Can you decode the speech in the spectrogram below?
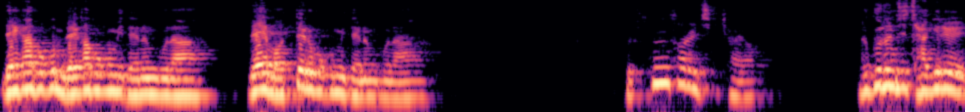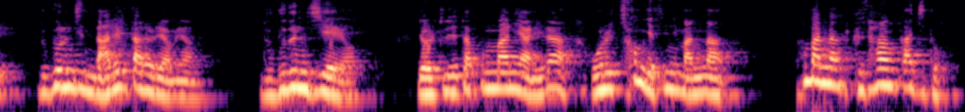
내가 복음, 내가 복음이 되는구나. 내 멋대로 복음이 되는구나. 그 순서를 지켜요. 누구든지 자기를, 누구든지 나를 따르려면 누구든지예요. 열두 제자뿐만이 아니라 오늘 처음 예수님 만난, 만난 그 사람까지도.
